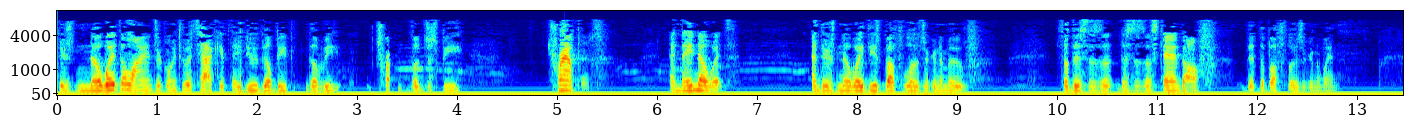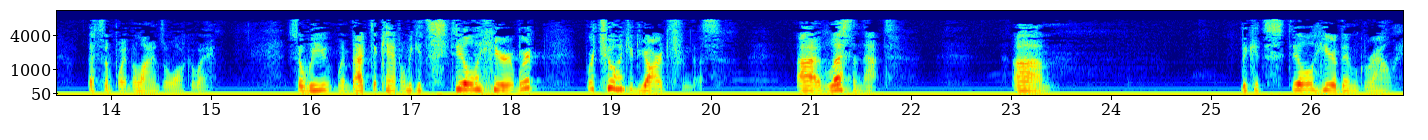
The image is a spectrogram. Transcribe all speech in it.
There's no way the lions are going to attack. If they do, they'll be, they'll be, they'll just be trampled. And they know it. And there's no way these buffaloes are going to move. So this is a, this is a standoff that the buffaloes are going to win. At some point the lions will walk away. So we went back to camp and we could still hear, we're, we're 200 yards from this. Uh, less than that. Um, we could still hear them growling.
